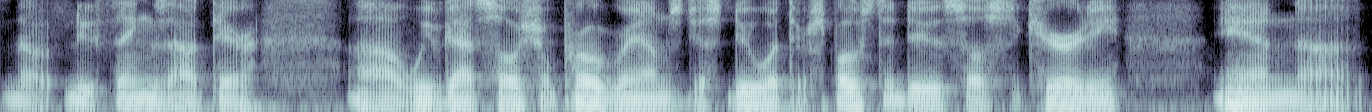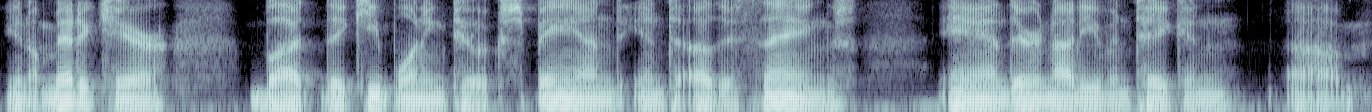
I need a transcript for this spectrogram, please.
no, new things out there. Uh, we've got social programs just do what they're supposed to do, Social Security and uh, you know Medicare, but they keep wanting to expand into other things, and they're not even taking um,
